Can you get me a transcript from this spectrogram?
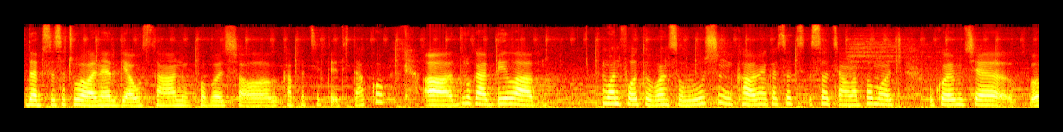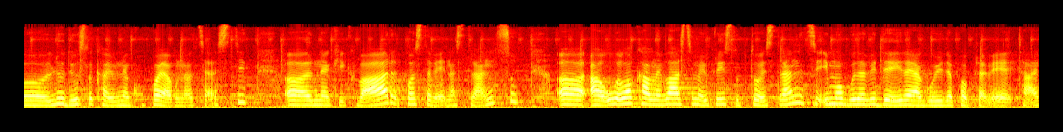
da bi se sačuvala energija u stanu, poboljšao kapacitet i tako. Druga je bila One Photo, One Solution kao neka socijalna pomoć u kojem će ljudi uslikaju neku pojavu na cesti, neki kvar, postave je na stranicu, a u lokalnoj vlasti imaju pristup toj stranici i mogu da vide i reaguju da poprave taj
